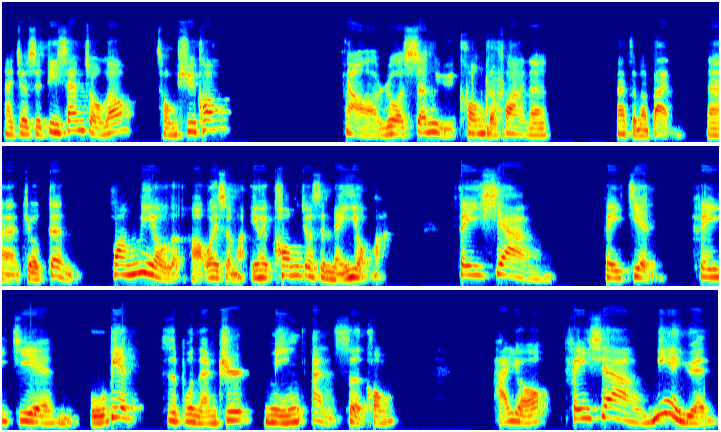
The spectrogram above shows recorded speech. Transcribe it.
那就是第三种喽。从虚空啊，若生于空的话呢，那怎么办？那就更荒谬了哈。为什么？因为空就是没有嘛，非相非见，非见无变，自不能知明暗色空。还有非相灭缘，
